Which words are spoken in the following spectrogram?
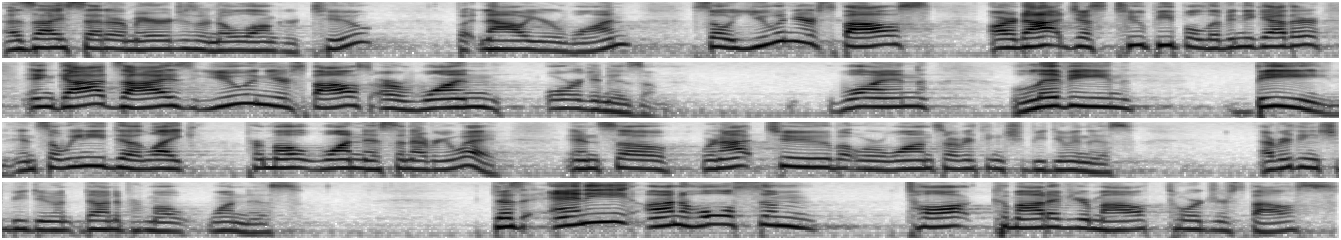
As I said, our marriages are no longer two, but now you're one. So you and your spouse are not just two people living together. In God's eyes, you and your spouse are one organism, one living being. And so we need to like promote oneness in every way. And so we're not two, but we're one, so everything should be doing this. Everything should be doing, done to promote oneness. Does any unwholesome talk come out of your mouth towards your spouse?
